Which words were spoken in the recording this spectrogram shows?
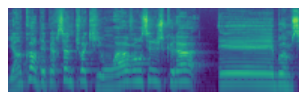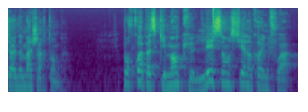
il y a encore des personnes, tu vois, qui ont avancé jusque-là et boum, c'est dommage, ça retombe. Pourquoi? Parce qu'il manque l'essentiel, encore une fois.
